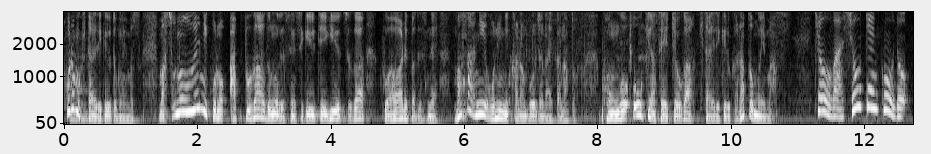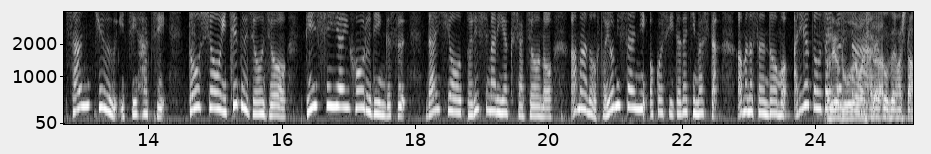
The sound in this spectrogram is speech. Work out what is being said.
これも期待できると思います。まあ、その上にこのアップガードのですね、セキュリティ技術が加わればですね、まさに鬼に金棒じゃないかなと、今後大きな成長が期待できるかなと思います。今日は証券コード3918東証一部上場 PCI ホールディングス代表取締役社長の天野豊美さんにお越しいただきました。天野さんどうもありがとうございました。ありがとうございました。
